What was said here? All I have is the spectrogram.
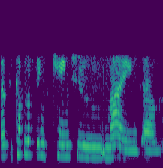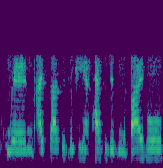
a, couple of things came to mind um, when I started looking at passages in the Bible.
